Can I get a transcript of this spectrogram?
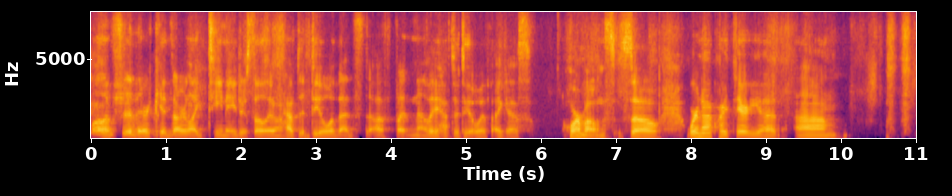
well, I'm sure their kids are like teenagers, so they don't have to deal with that stuff. But now they have to deal with, I guess, hormones. So we're not quite there yet. Um,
